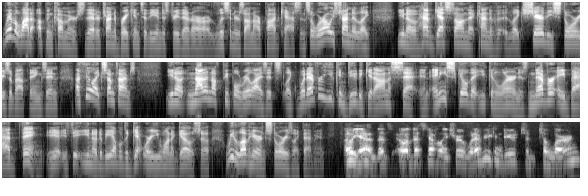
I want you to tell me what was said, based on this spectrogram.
we have a lot of up and comers that are trying to break into the industry that are listeners on our podcast, and so we're always trying to like you know have guests on that kind of like share these stories about things. And I feel like sometimes you know, not enough people realize it's like whatever you can do to get on a set and any skill that you can learn is never a bad thing. You, know, to be able to get where you want to go. So we love hearing stories like that, man. Oh yeah, that's oh that's definitely true. Whatever you can do to to learn,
